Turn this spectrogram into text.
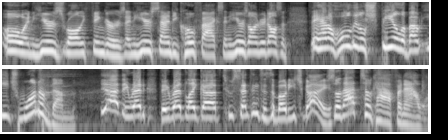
oh, and here's Rollie Fingers, and here's Sandy Koufax, and here's Andre Dawson. They had a whole little spiel about each one of them. Yeah, they read they read like uh, two sentences about each guy. So that took half an hour.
